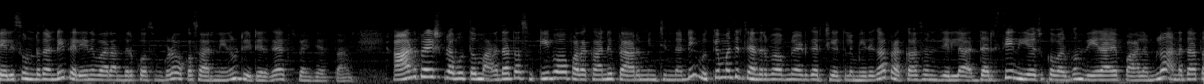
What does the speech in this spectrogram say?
తెలిసి ఉండదండి తెలియని వారందరి కోసం కూడా ఒకసారి నేను డీటెయిల్గా ఎక్స్ప్లెయిన్ చేస్తాను. ఆంధ్రప్రదేశ్ ప్రభుత్వం అన్నదాత సుఖీభావ పథకాన్ని ప్రారంభించిందండి. ముఖ్యమంత్రి చంద్రబాబు నాయుడు గారి చేతుల మీదుగా ప్రకాశం జిల్లా దర్శి నియోజకవర్గం వీరాయపాలెంలో అన్నదాత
